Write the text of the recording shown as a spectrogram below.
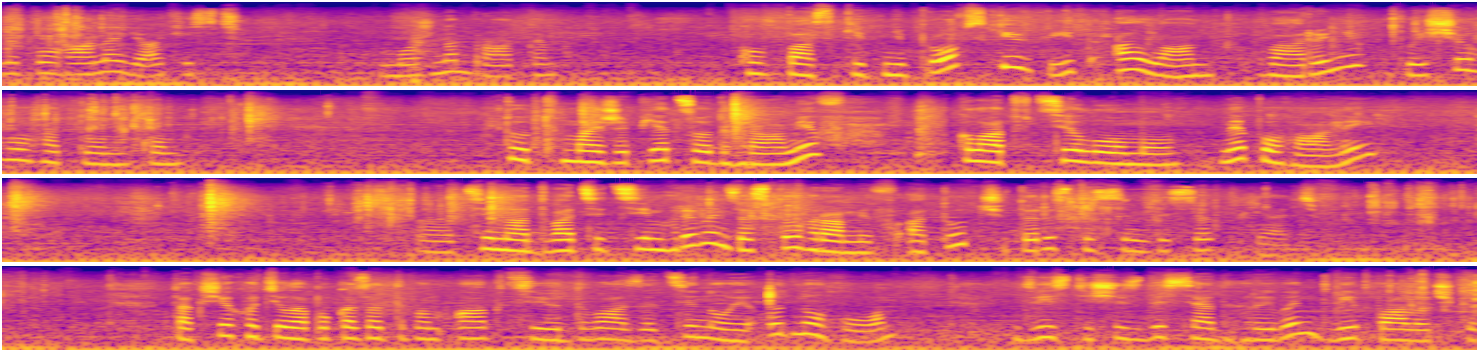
непогана якість. Можна брати. Ковбаски Дніпровські від Алан, варені вищого гатунку. Тут майже 500 грамів. Клад в цілому непоганий. Е, Ціна 27 гривень за 100 грамів, а тут 475. Так, ще хотіла показати вам акцію 2 за ціною одного. 260 гривень, дві палочки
